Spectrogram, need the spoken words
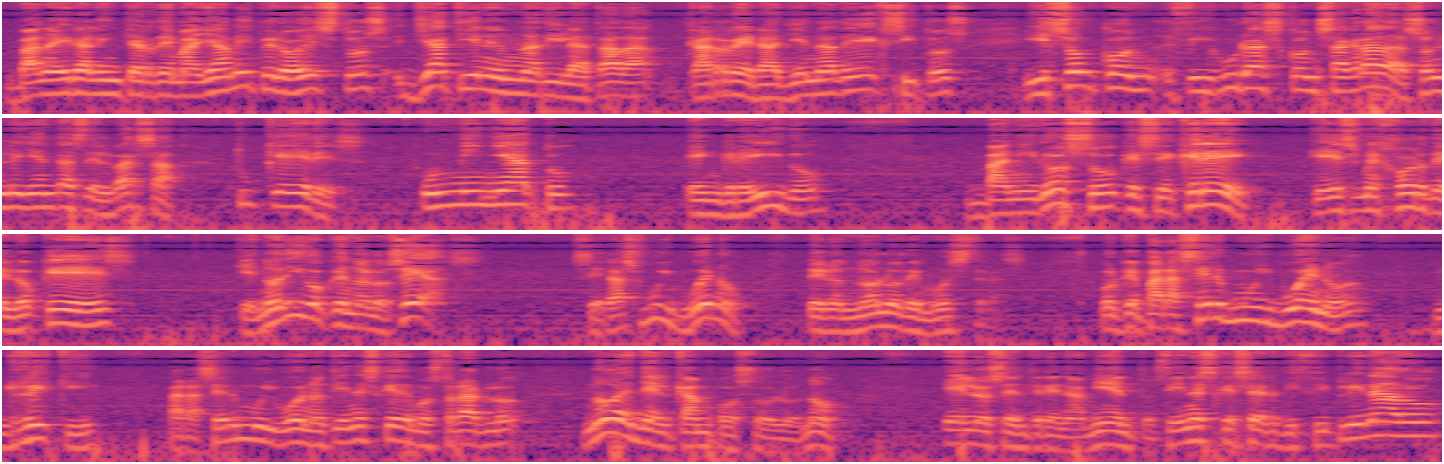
van a ir al Inter de Miami, pero estos ya tienen una dilatada carrera llena de éxitos y son con figuras consagradas, son leyendas del Barça. ¿Tú qué eres? Un niñato engreído, vanidoso, que se cree que es mejor de lo que es, que no digo que no lo seas, serás muy bueno, pero no lo demuestras. Porque para ser muy bueno, Ricky, para ser muy bueno tienes que demostrarlo no en el campo solo, no, en los entrenamientos. Tienes que ser disciplinado,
